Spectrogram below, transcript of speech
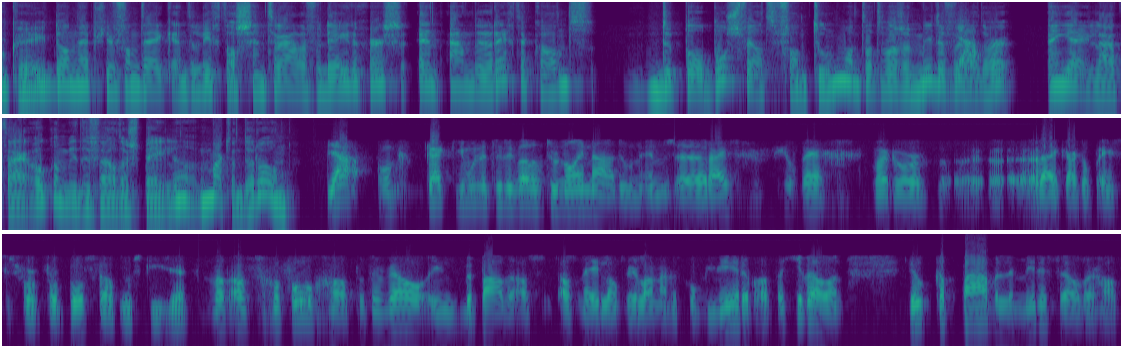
Oké, dan heb je Van Dijk en De Licht als centrale verdedigers. En aan de rechterkant de Paul Bosveld van toen, want dat was een middenvelder. En jij laat daar ook een middenvelder spelen, Martin de Roon. Ja, want kijk, je moet natuurlijk wel het toernooi nadoen. En uh, Reiziger viel weg, waardoor uh, Rijkaard opeens dus voor, voor Bosveld moest kiezen. Wat als gevolg had dat er wel in bepaalde, als, als Nederland weer lang aan het combineren was, dat je wel een heel capabele middenvelder had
